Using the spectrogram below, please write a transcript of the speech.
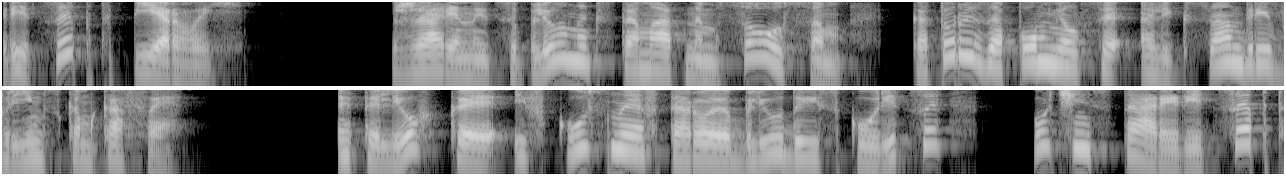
Рецепт первый. Жареный цыпленок с томатным соусом, который запомнился Александре в римском кафе. Это легкое и вкусное второе блюдо из курицы, очень старый рецепт,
